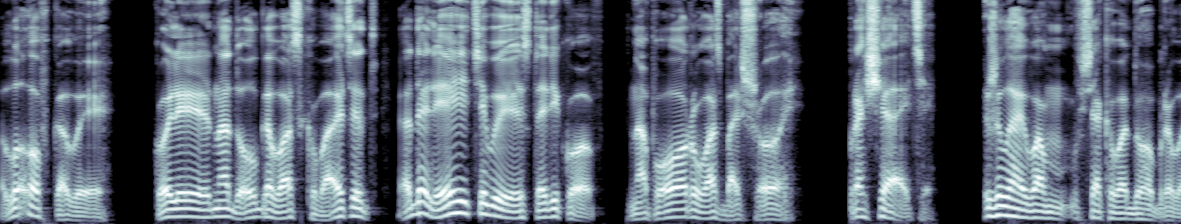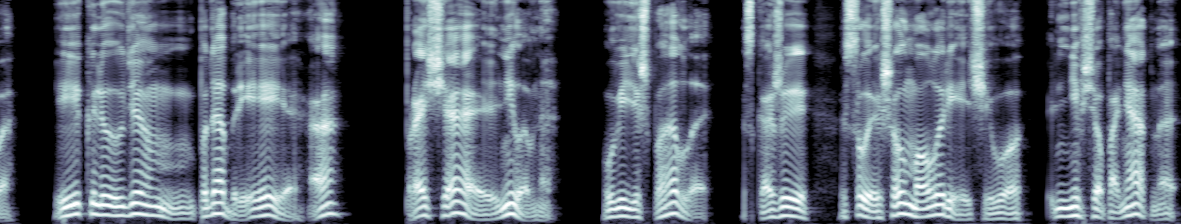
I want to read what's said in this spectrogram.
ловко вы. Коли надолго вас хватит, одолеете вы, стариков. Напор у вас большой. Прощайте. Желаю вам всякого доброго. И к людям подобрее, а? Прощай, Ниловна. Увидишь Павла, скажи, слышал, мол, речь его. Не все понятно,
